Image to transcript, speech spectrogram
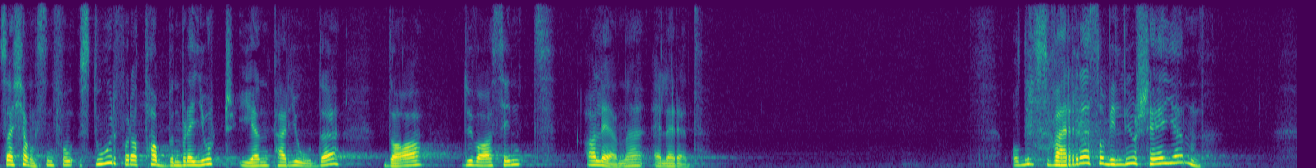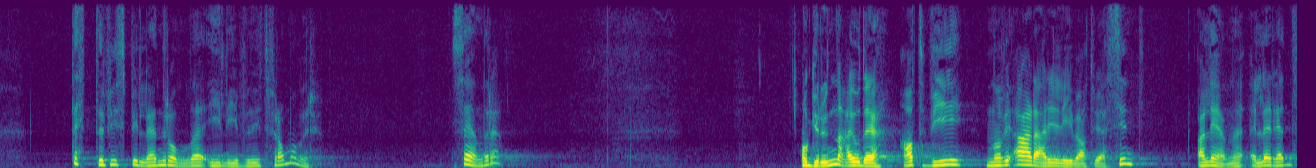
så er sjansen for, stor for at tabben ble gjort i en periode da du var sint, alene eller redd. Og dessverre så vil det jo skje igjen. Dette vil spille en rolle i livet ditt framover. Senere. Og grunnen er jo det at vi, når vi er der i livet at vi er sint, alene eller redd,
